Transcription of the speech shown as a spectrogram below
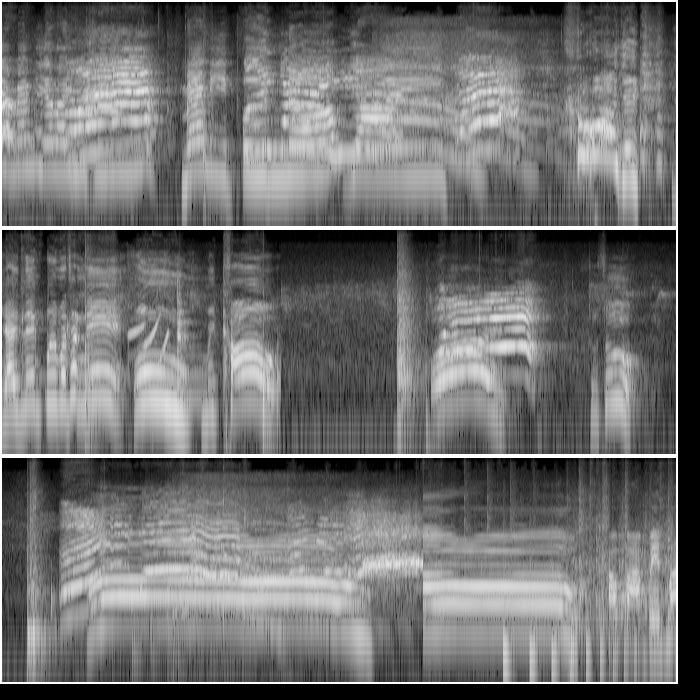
ไงแม่มีอะไรดูสิแม่มีปืนเนิร์ฟใหญ่ ว้ายายยายเล็งปืนมาทางนี้อู้ไม่เข้าโอ้ยสู้ๆโอ้โอ้เข้าปากเป็ดไหม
